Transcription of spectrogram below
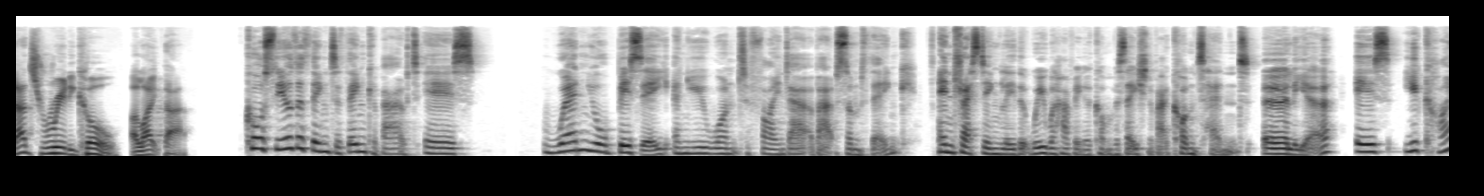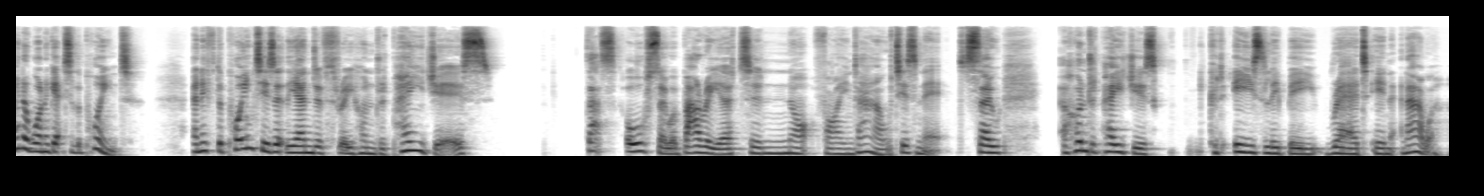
that's really cool. I like that Of course, the other thing to think about is when you're busy and you want to find out about something, interestingly, that we were having a conversation about content earlier, is you kind of want to get to the point. And if the point is at the end of 300 pages, that's also a barrier to not find out, isn't it? So 100 pages could easily be read in an hour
